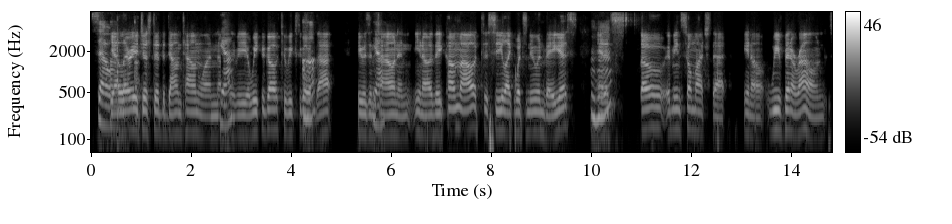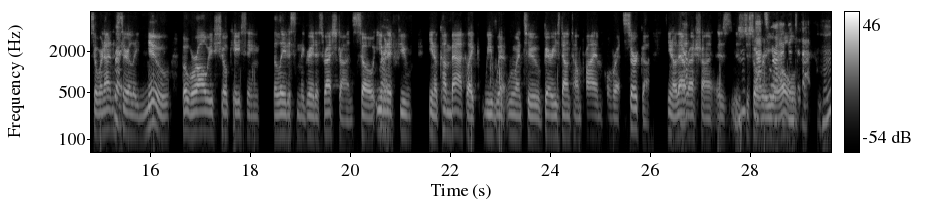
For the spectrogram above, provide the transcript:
So yeah, Larry uh, just did the downtown one yeah. maybe a week ago, two weeks ago. Uh-huh. That he was in yeah. town, and you know they come out to see like what's new in Vegas, mm-hmm. and it's so it means so much that you know we've been around, so we're not necessarily right. new, but we're always showcasing the latest and the greatest restaurants. So even right. if you you know come back, like we went we went to Barry's Downtown Prime over at Circa you know that yep. restaurant is is mm-hmm. just over That's a year old. Mm-hmm.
